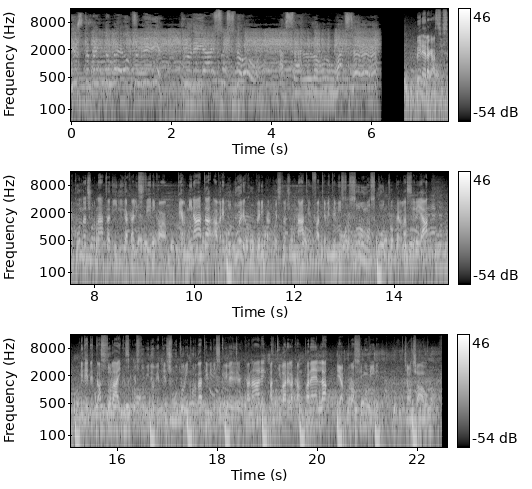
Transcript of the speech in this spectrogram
Used to bring the mail to me through the ice and snow. I've sat alone and watched her. Bene ragazzi, seconda giornata di Liga Calistenica terminata, avremo due recuperi per questa giornata, infatti avete visto solo uno scontro per la Serie A. Mettete tasto like se questo video vi è piaciuto, ricordatevi di iscrivervi al canale, attivare la campanella e al prossimo video. Ciao ciao!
